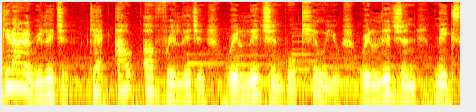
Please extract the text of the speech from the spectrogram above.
Get out of religion. Get out of religion. Religion will kill you. Religion makes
